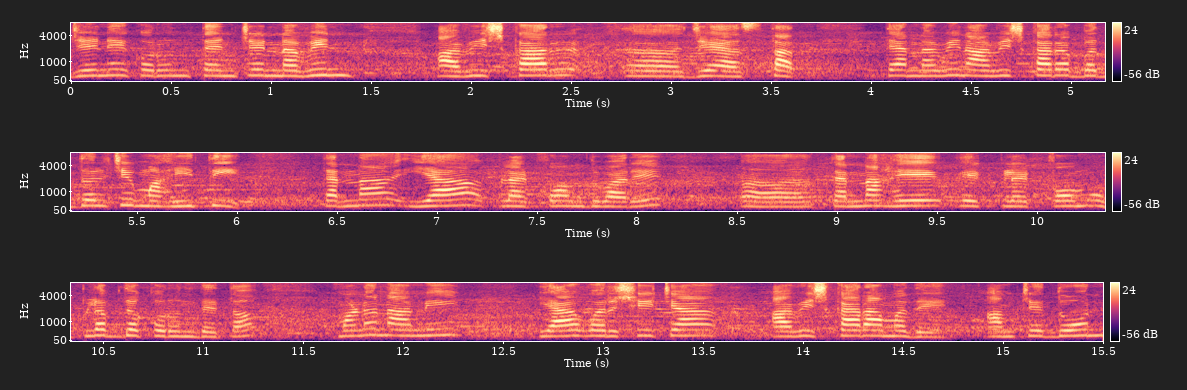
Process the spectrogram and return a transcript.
जेणेकरून त्यांचे नवीन आविष्कार जे असतात त्या नवीन आविष्काराबद्दलची माहिती त्यांना या प्लॅटफॉर्मद्वारे त्यांना हे एक प्लॅटफॉर्म उपलब्ध करून देतं. म्हणून आम्ही या वर्षीच्या आविष्कारामध्ये आमचे दोन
